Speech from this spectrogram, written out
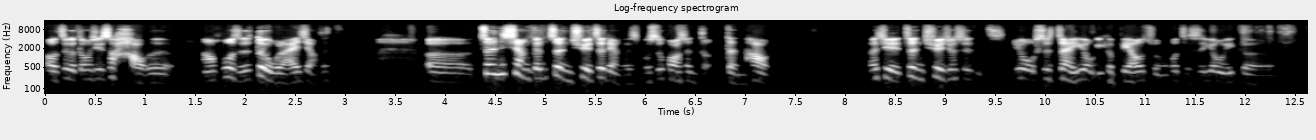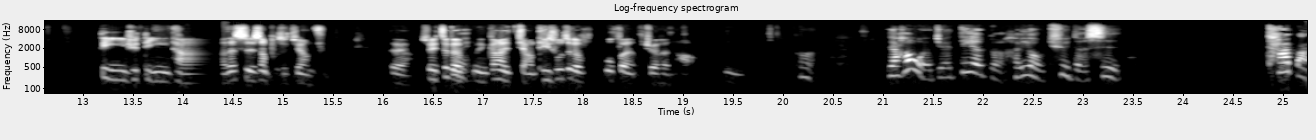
哦，这个东西是好的，然后或者是对我来讲是，呃，真相跟正确这两个不是画上等等号的，而且正确就是又是在用一个标准或者是用一个定义去定义它，但事实上不是这样子。对啊，所以这个你刚才讲提出这个部分，我觉得很好。然后我觉得第二个很有趣的是，他把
